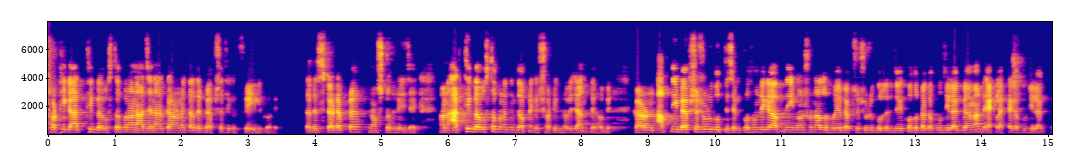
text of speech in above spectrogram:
সঠিক আর্থিক ব্যবস্থাপনা না জানার কারণে তাদের ব্যবসা থেকে ফেইল করে। তাদের স্টার্ট আপটা নষ্ট হয়ে যায়। কারণ আর্থিক ব্যবস্থাপনা কিন্তু আপনাকে সঠিকভাবে জানতে হবে। কারণ আপনি ব্যবসা শুরু করতেছেন, প্রথম দিকে আপনি ইমোশনাল হয়ে ব্যবসা শুরু করলেন যে, কত টাকা পুঁজি লাগবে আমার? এক লাখ টাকা পুঁজি লাগবে।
